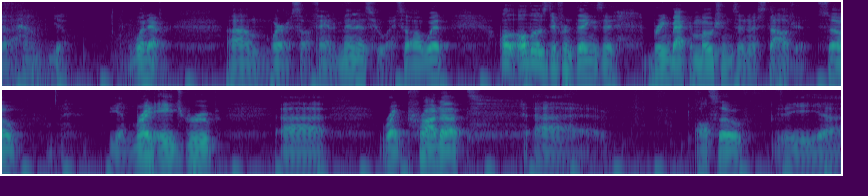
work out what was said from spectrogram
uh, how you know, whatever, um, where I saw Phantom Menace, who I saw it with, all, all those different things that bring back emotions and nostalgia. So, again, right age group, uh, right product, uh, also the uh,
